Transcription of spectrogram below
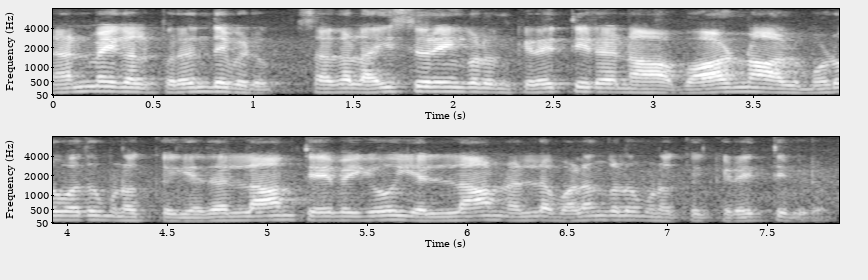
நன்மைகள் பிறந்துவிடும். சகல ஐஸ்வர்யங்களும் கிடைத்திட நான் வாழ்நாள் முழுவதும் உனக்கு எதெல்லாம் தேவையோ எல்லாம் நல்ல வளங்களும் உனக்கு கிடைத்துவிடும்.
